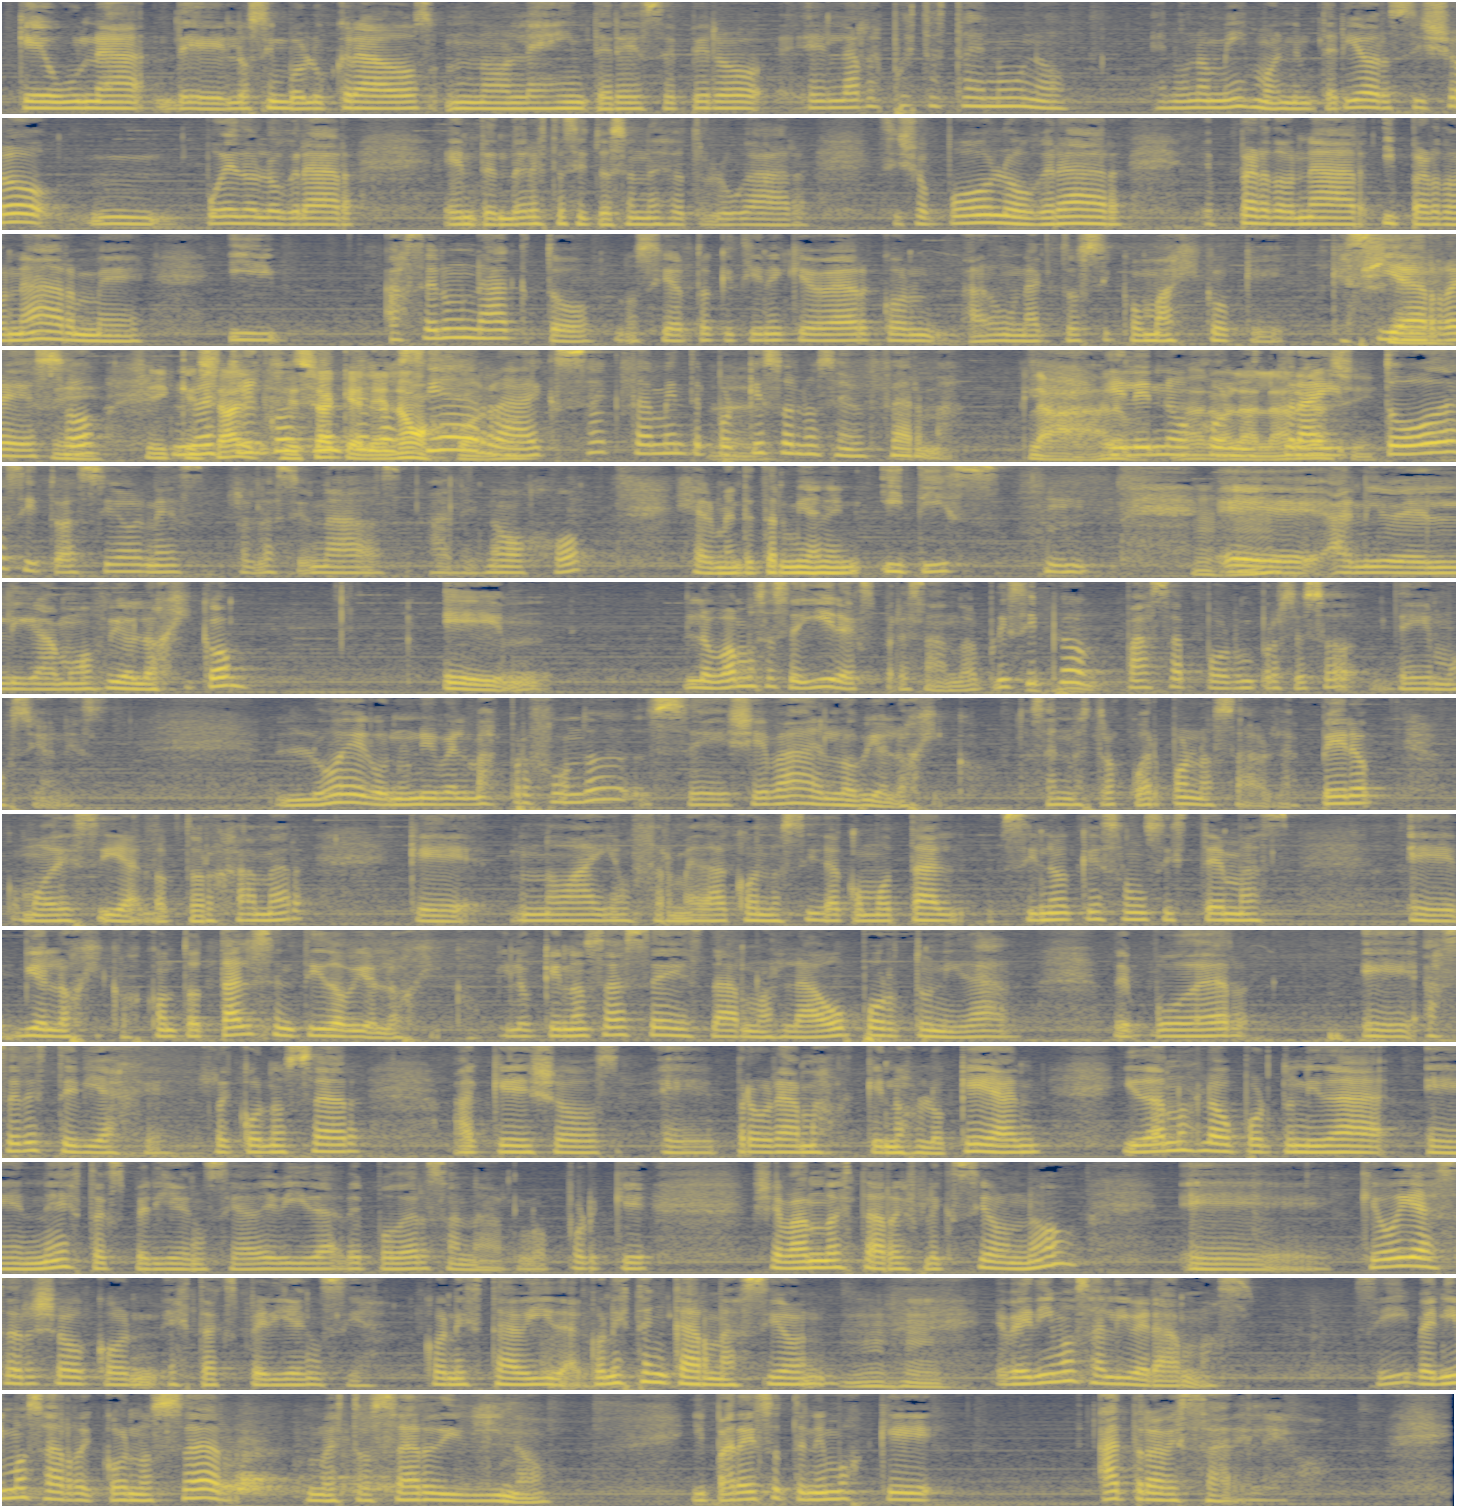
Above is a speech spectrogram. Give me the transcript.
que una de los involucrados no les interese, pero eh, la respuesta está en uno en uno mismo, en el interior. Si yo mm, puedo lograr entender esta situación desde otro lugar, si yo puedo lograr eh, perdonar y perdonarme y hacer un acto, ¿no es cierto?, que tiene que ver con algún acto psicomágico que, que cierre eso, sí, que nuestro inconsciente lo cierra, exactamente, porque ah. eso nos enferma. Claro, el enojo nos trae todas situaciones relacionadas al enojo, generalmente terminan en itis, eh, a nivel, digamos, biológico, eh, lo vamos a seguir expresando. Al principio pasa por un proceso de emociones. Luego, en un nivel más profundo, se lleva en lo biológico. Entonces, nuestro cuerpo nos habla. Pero, como decía el doctor Hammer, que no hay enfermedad conocida como tal, sino que son sistemas eh, biológicos, con total sentido biológico. Y lo que nos hace es darnos la oportunidad de poder eh, hacer este viaje, reconocer aquellos eh, programas que nos bloquean y darnos la oportunidad en esta experiencia de vida de poder sanarlo. Porque llevando esta reflexión, ¿no? Eh, ¿Qué voy a hacer yo con esta experiencia, con esta vida, con esta encarnación? Venimos a liberarnos, ¿sí? Venimos a reconocer nuestro ser divino. Y para eso tenemos que atravesar el ego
